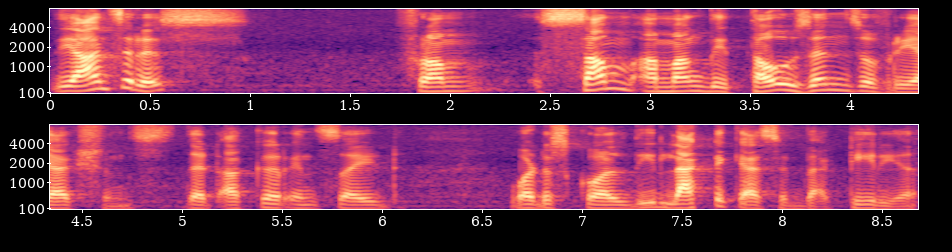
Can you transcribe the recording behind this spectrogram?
The answer is from some among the thousands of reactions that occur inside what is called the lactic acid bacteria.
